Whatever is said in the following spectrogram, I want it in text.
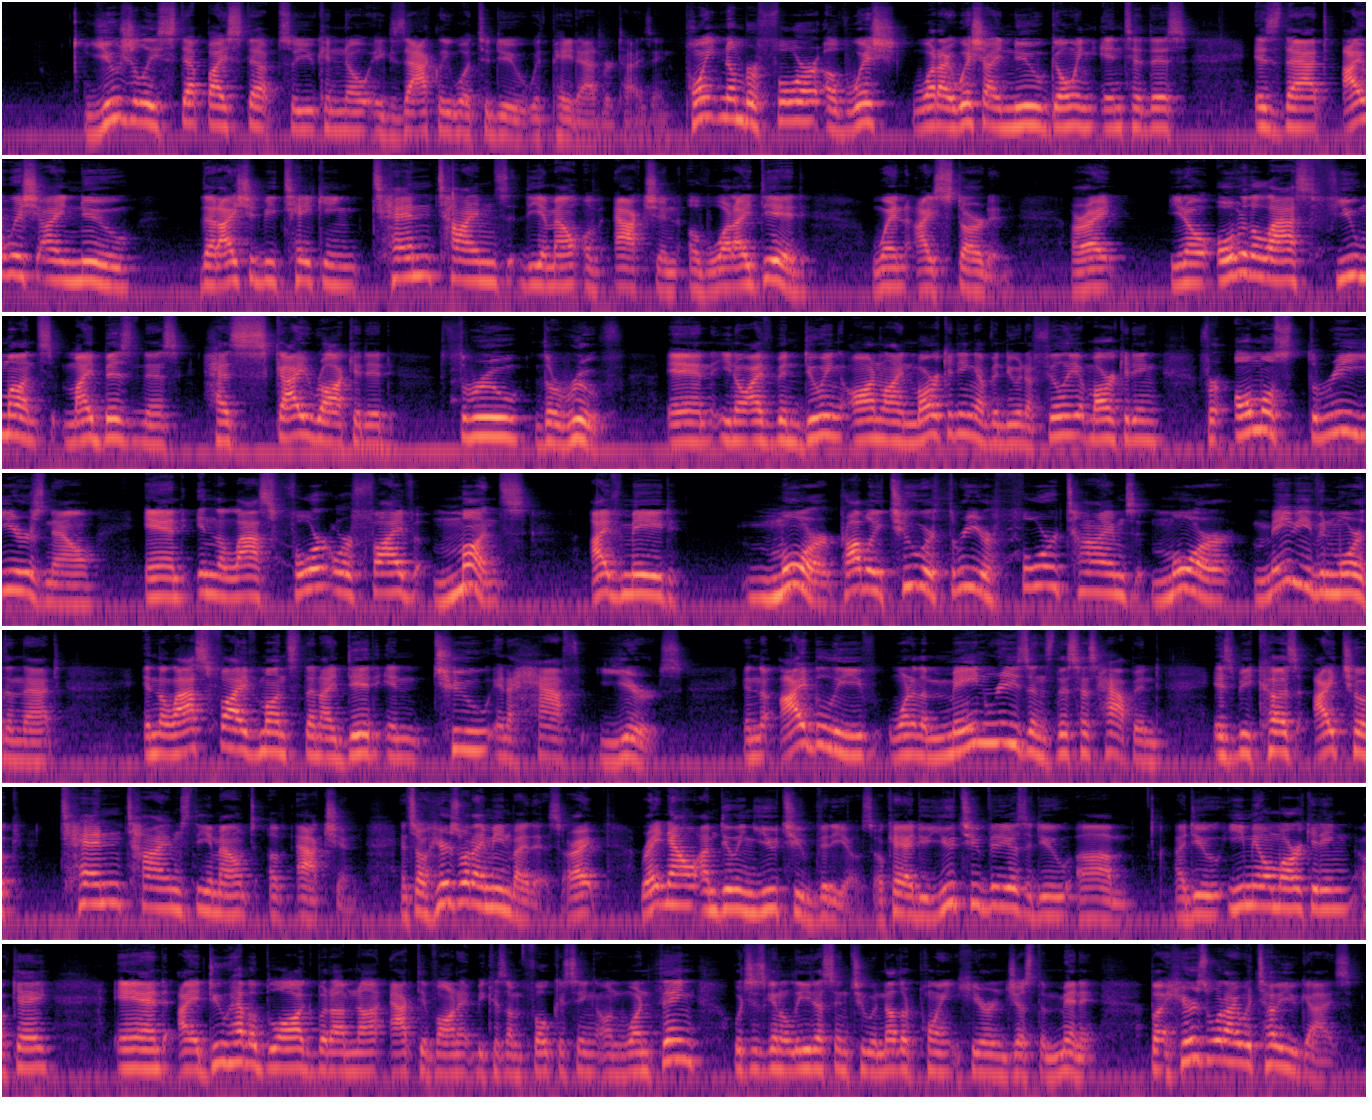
usually step by step so you can know exactly what to do with paid advertising. Point number four of wish, what I wish I knew going into this is that I wish I knew that I should be taking 10 times the amount of action of what I did when I started. All right. You know, over the last few months, my business has skyrocketed through the roof. And, you know, I've been doing online marketing, I've been doing affiliate marketing for almost three years now. And in the last four or five months, I've made more, probably two or three or four times more, maybe even more than that, in the last five months than I did in two and a half years. And the, I believe one of the main reasons this has happened is because I took 10 times the amount of action. And so here's what I mean by this, all right? Right now I'm doing YouTube videos, okay? I do YouTube videos, I do, um, I do email marketing, okay? And I do have a blog, but I'm not active on it because I'm focusing on one thing, which is gonna lead us into another point here in just a minute. But here's what I would tell you guys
